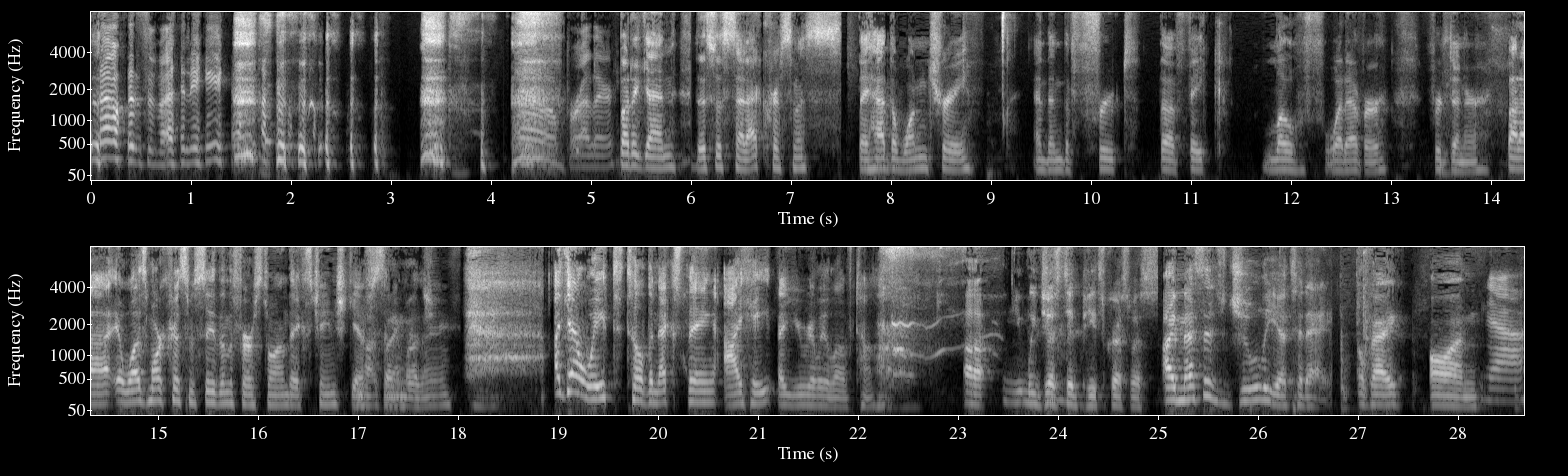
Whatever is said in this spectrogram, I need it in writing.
that was funny. oh, brother. But again, this was set at Christmas. They had the one tree and then the fruit, the fake loaf, whatever, for dinner. But uh, it was more Christmassy than the first one. They exchanged gifts saying and much. everything. I can't wait till the next thing I hate that you really love, Thom. Uh, we just did Pete's Christmas. I messaged Julia today, okay, on Yeah,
